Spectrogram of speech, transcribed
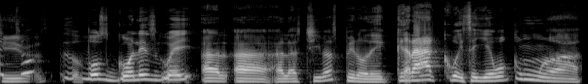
Sí. metió dos goles, güey, a, a- a las Chivas, pero de crack, güey. Se llevó como a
